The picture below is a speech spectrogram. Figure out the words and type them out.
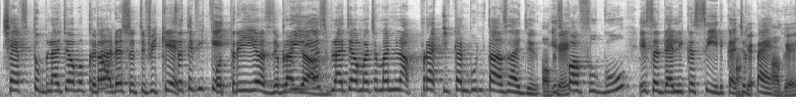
chef tu belajar apa Kena tau? ada certificate. Certificate. For three years dia belajar. years belajar macam mana nak prep ikan buntal saja. Okay. It's called fugu. It's a delicacy dekat Okay, Japan. okay.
